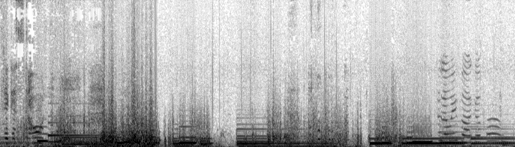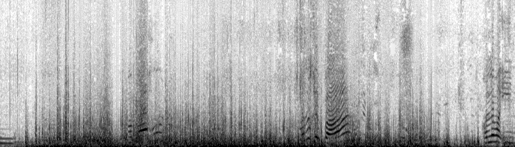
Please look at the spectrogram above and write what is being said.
It's like a stone. Ano Wala, mainit.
